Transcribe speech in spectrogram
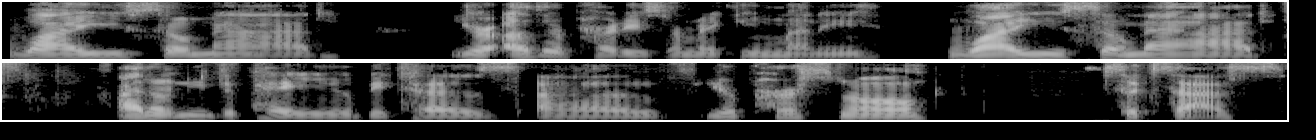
"Why are you so mad? Your other parties are making money. Why are you so mad? I don't need to pay you because of your personal success."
